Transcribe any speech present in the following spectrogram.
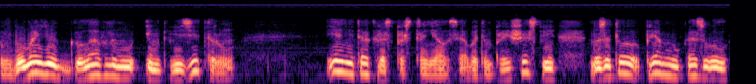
В бумаге к главному инквизитору я не так распространялся об этом происшествии, но зато прямо указывал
